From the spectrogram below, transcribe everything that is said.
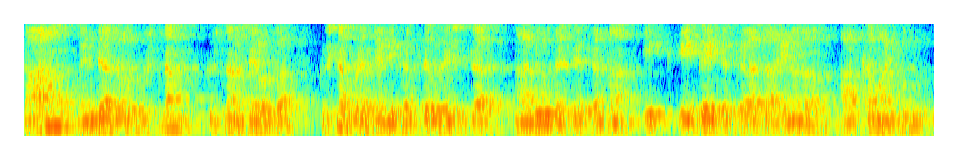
ತಾನು ಎಂದಾದರೂ ಕೃಷ್ಣ ಕೃಷ್ಣನ ಸೇವಕ, ಕೃಷ್ಣ ಪ್ರಜ್ಞೆಯಲ್ಲಿ ಕರ್ತವ್ಯನಿಷ್ಠನಾಗಿರುವುದಷ್ಟೇ ತನ್ನ ಏಕ್, ಏಕೈಕ ಕೆಲಸ ಏನೋ ಅರ್ಥ ಮಾಡಿಕೊಳ್ಳುವುದು.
